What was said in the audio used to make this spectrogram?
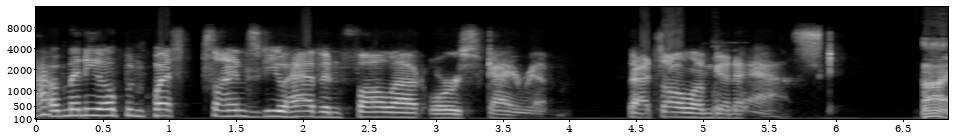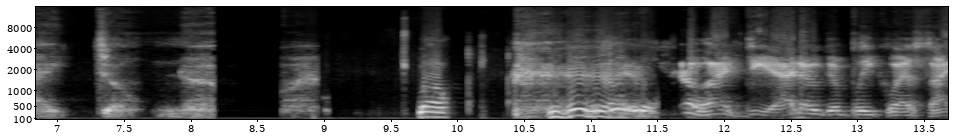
How many open quest signs do you have in Fallout or Skyrim? That's all I'm going to ask. I don't know. Well, no idea. I don't complete quests. I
